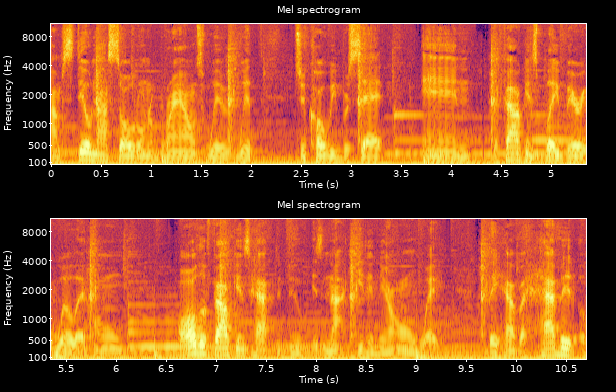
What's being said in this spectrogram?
I'm still not sold on the Browns with with Jacoby Brissett. And Falcons play very well at home. All the Falcons have to do is not get in their own way. They have a habit of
